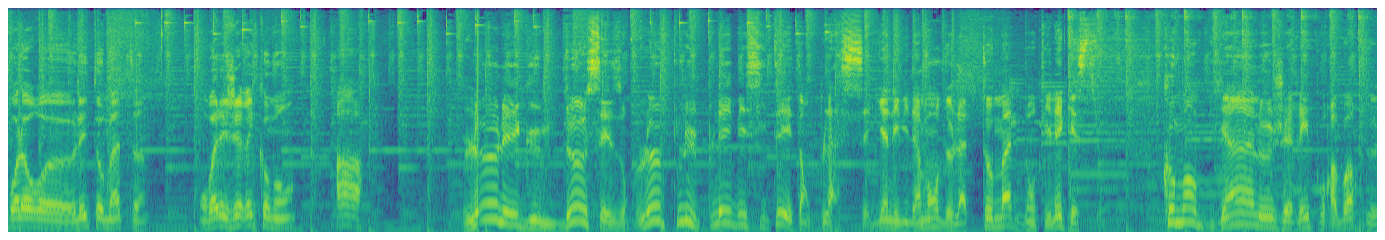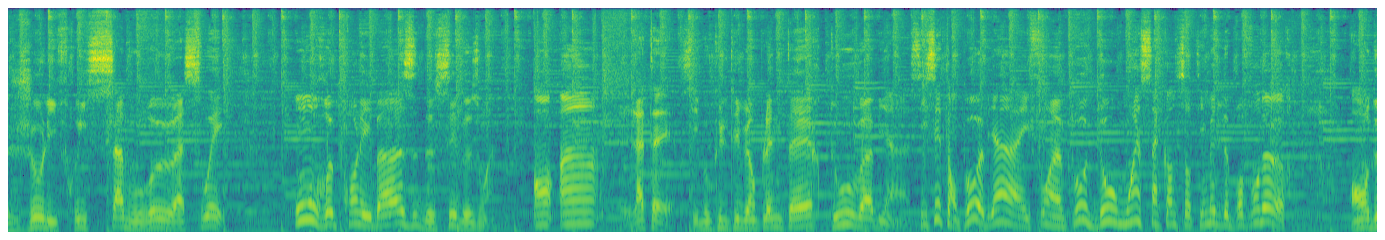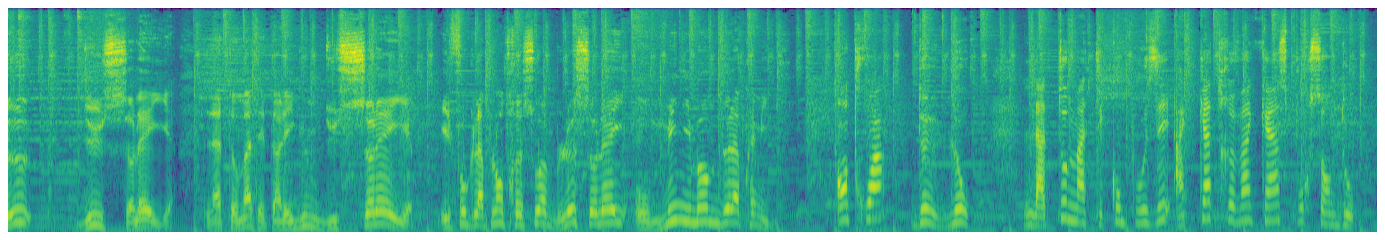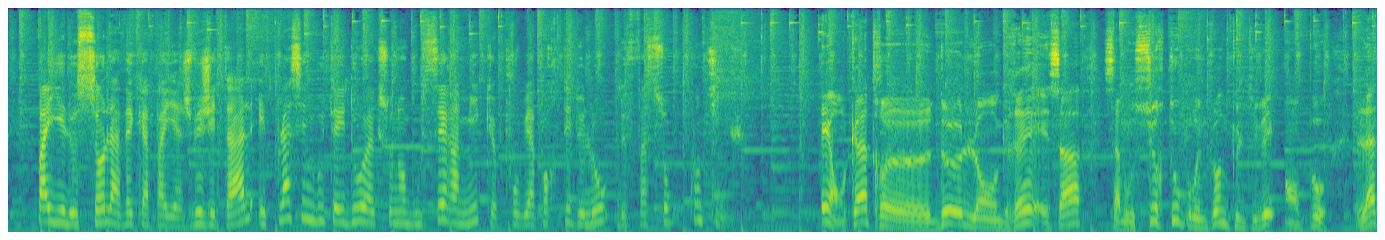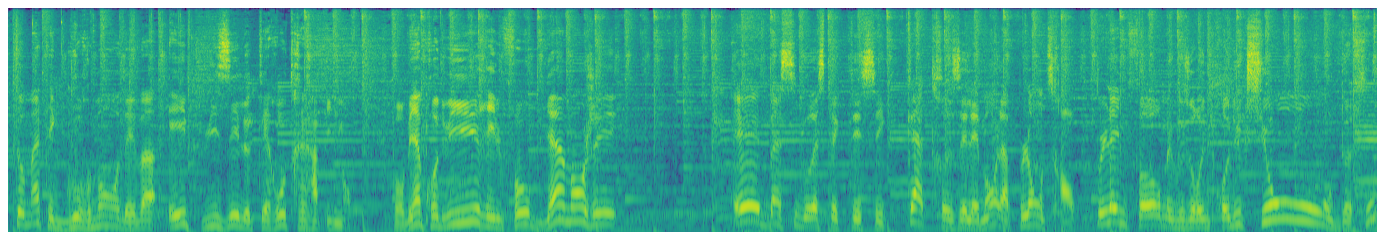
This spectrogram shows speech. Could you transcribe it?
Bon alors, euh, les tomates, on va les gérer comment? Ah Le légume de saison le plus plébiscité est en place. C'est bien évidemment de la tomate dont il est question. Comment bien le gérer pour avoir de jolis fruits savoureux à souhait? On reprend les bases de ses besoins. En 1, la terre. Si vous cultivez en pleine terre, tout va bien. Si c'est en pot, eh bien, il faut un pot d'au moins 50 cm de profondeur. En 2, du soleil. La tomate est un légume du soleil. Il faut que la plante reçoive le soleil au minimum de l'après-midi. En 3, de l'eau. La tomate est composée à 95% d'eau. Paillez le sol avec un paillage végétal et placez une bouteille d'eau avec son embout céramique pour lui apporter de l'eau de façon continue. Et en 4, euh, de l'engrais, et ça, ça vaut surtout pour une plante cultivée en pot. La tomate est gourmande et va épuiser le terreau très rapidement. Pour bien produire, il faut bien manger. Et ben si vous respectez ces quatre éléments, la plante sera en pleine forme et vous aurez une production de fou.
